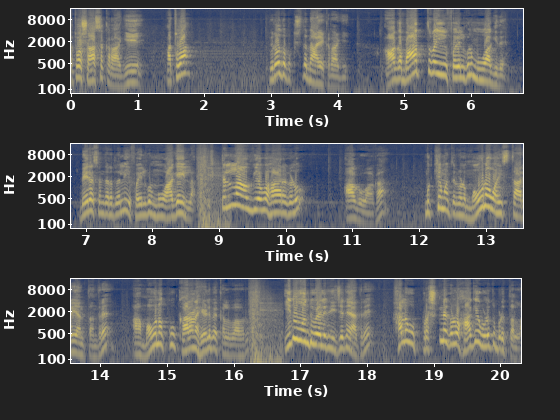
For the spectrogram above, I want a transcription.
ಅಥವಾ ಶಾಸಕರಾಗಿ ಅಥವಾ ವಿರೋಧ ಪಕ್ಷದ ನಾಯಕರಾಗಿ. ಆಗ ಮಾತ್ರ ಈ ಫೈಲ್ಗಳು ಮೂವ್ ಆಗಿದೆ. ಬೇರೆ ಸಂದರ್ಭದಲ್ಲಿ ಈ ಫೈಲ್ಗಳು ಮೂವ್ ಆಗೇ ಇಲ್ಲ. ಇಷ್ಟೆಲ್ಲ ಅವ್ಯವಹಾರಗಳು ಆಗುವಾಗ ಮುಖ್ಯಮಂತ್ರಿಗಳು ಮೌನ ವಹಿಸ್ತಾರೆ ಅಂತಂದರೆ ಆ ಮೌನಕ್ಕೂ ಕಾರಣ ಹೇಳಬೇಕಲ್ವ ಅವರು? ಇದು ಒಂದು ವೇಳೆ ನಿಜನೇ ಆದರೆ ಹಲವು ಪ್ರಶ್ನೆಗಳು ಹಾಗೆ ಉಳಿದು ಬಿಡುತ್ತಲ್ಲ.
